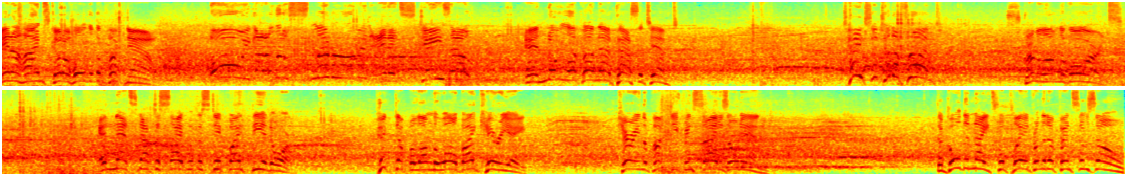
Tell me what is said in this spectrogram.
Anaheim's got a hold of the puck now. Oh, he got a little sliver of it, and it stays out. And no luck on that pass attempt. Takes it to the front. Scrum along the boards. And that's knocked aside with the stick by Theodore. Picked up along the wall by Carrier. Carrying the puck deep inside his own end. The Golden Knights will play it from the defensive zone.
